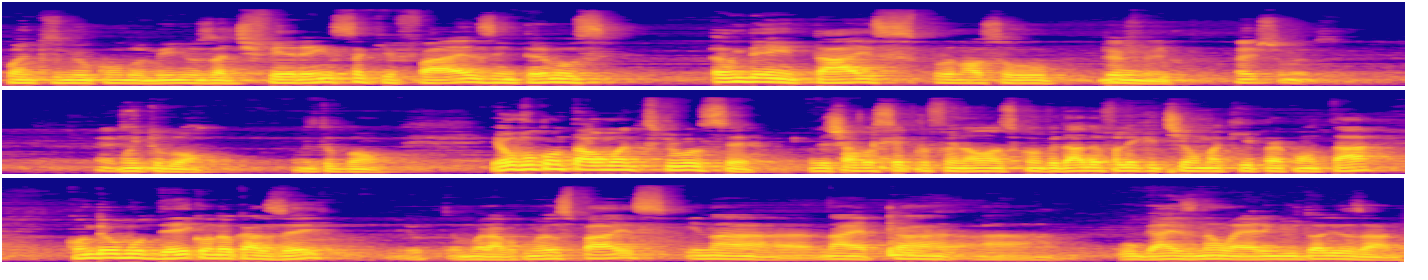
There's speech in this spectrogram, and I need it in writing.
quantos mil condomínios, a diferença que faz em termos ambientais para o nosso Perfeito. mundo. É isso mesmo. É isso muito mesmo. bom, muito bom. Eu vou contar uma antes de você. Vou deixar okay. você para o final, nosso convidado. Eu falei que tinha uma aqui para contar. Quando eu mudei, quando eu casei, eu, eu, morava com meus pais e na, na época a, o gás não era individualizado.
